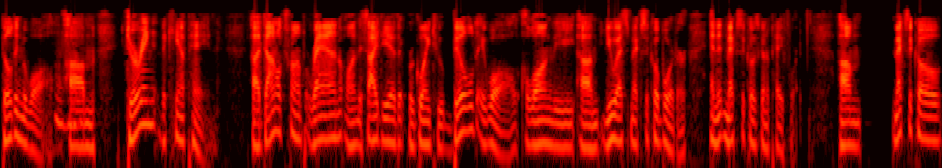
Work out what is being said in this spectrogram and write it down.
building the wall. Mhm. Um, during the campaign, uh, Donald Trump ran on this idea that we're going to build a wall along the um, U.S.-Mexico border, and that Mexico is going to pay for it. Um, Mexico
